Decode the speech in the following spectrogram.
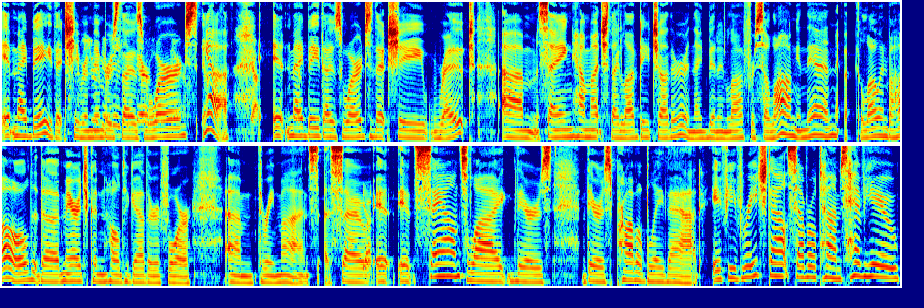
It may be that she remembers those words. Yeah. Yeah. It may be those words that she wrote um, saying how much they loved each other and they'd been in love for so long. And then, lo and behold, the marriage couldn't hold together for um, three months. So it, it sounds like there's, there's probably that. If you've reached out several times, have you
